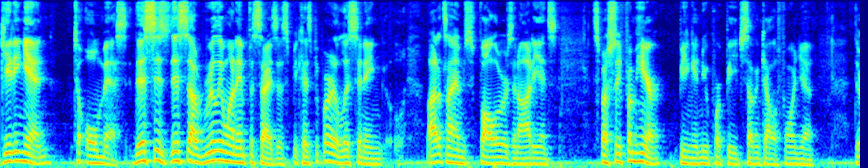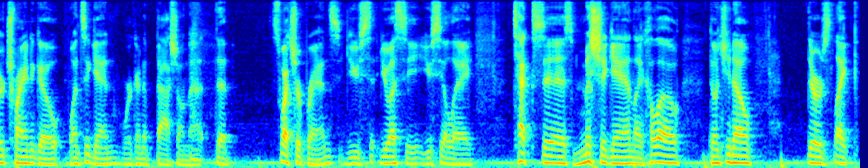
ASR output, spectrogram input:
getting in to Ole Miss. This is this I really want to emphasize this because people are listening. A lot of times, followers and audience, especially from here, being in Newport Beach, Southern California, they're trying to go. Once again, we're going to bash on that the sweatshirt brands, USC, UCLA, Texas, Michigan. Like, hello, don't you know? There's like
